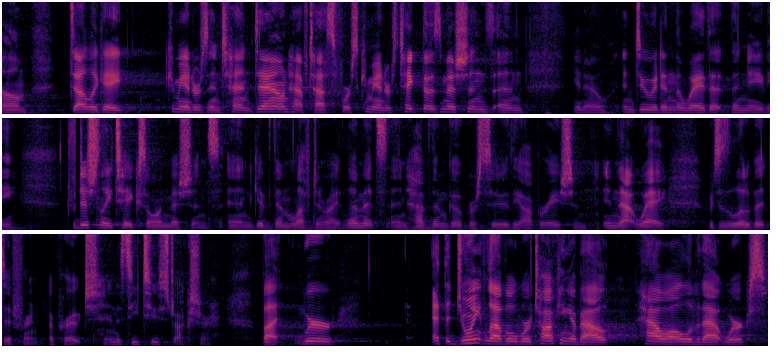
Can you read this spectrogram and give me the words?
um, delegate commanders' intent down, have task force commanders take those missions and, you know, and do it in the way that the Navy traditionally takes on missions and give them left and right limits and have them go pursue the operation in that way, which is a little bit different approach in the C2 structure. But we're, at the joint level, we're talking about how all of that works,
